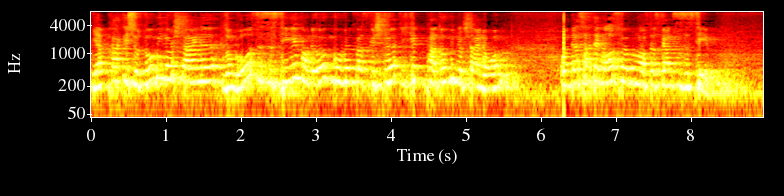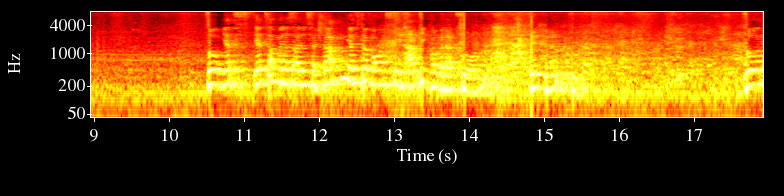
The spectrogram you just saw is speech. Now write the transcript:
ihr habt praktisch so Dominosteine, so ein großes System und irgendwo wird was gestört, ich kippe ein paar Dominosteine um und das hat dann Auswirkungen auf das ganze System. So, jetzt, jetzt haben wir das alles verstanden, jetzt können wir uns den Antikorrelationen widmen. So,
